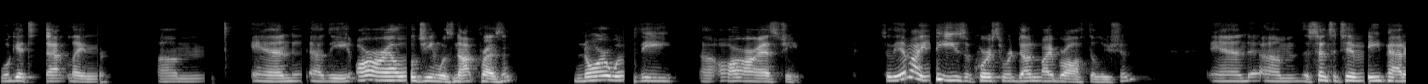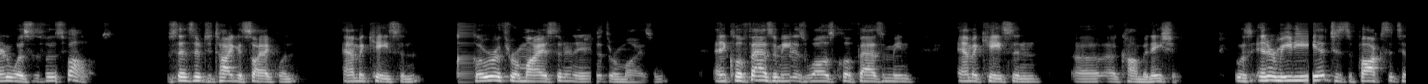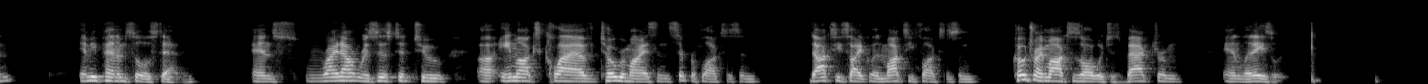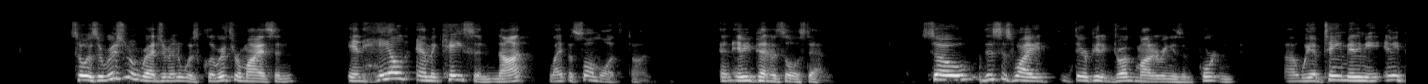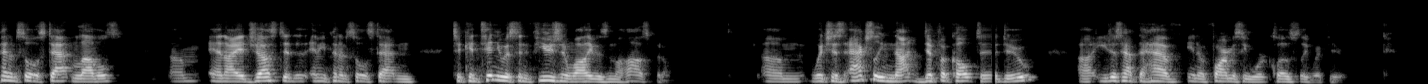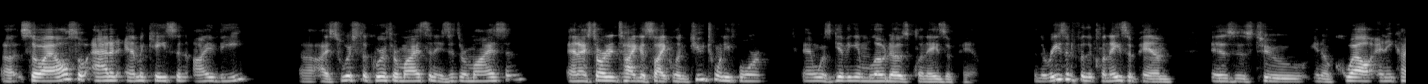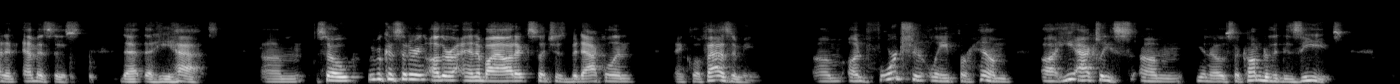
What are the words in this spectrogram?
We'll get to that later. Um, and uh, the RRL gene was not present, nor was the uh, RRS gene. So the MITs, of course, were done by broth dilution. And um, the sensitivity pattern was as follows. Sensitive to tigecycline, amikacin, clarithromycin, and azithromycin, and clofazimine, as well as clofazimine amikacin uh, combination. It was intermediate to cefoxitin, imipenem and right out resistant to uh, amoxiclav, tobramycin, ciprofloxacin, doxycycline, moxifloxacin, cotrimoxazole, which is Bactrim, and linezolid. So his original regimen was clarithromycin, inhaled amikacin, not liposomal at the time, and imipenem So this is why therapeutic drug monitoring is important. Uh, we obtained imipenem levels, um, and I adjusted the imipenem to continuous infusion while he was in the hospital, um, which is actually not difficult to do. Uh, you just have to have you know pharmacy work closely with you. Uh, so I also added amikacin IV. Uh, I switched the clarithromycin, azithromycin, and I started tigecycline Q24 and was giving him low dose clonazepam. And the reason for the clonazepam is is to you know quell any kind of emesis that that he has. Um, so we were considering other antibiotics such as bedaquiline and clofazimine. Um, unfortunately for him, uh, he actually um, you know succumbed to the disease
